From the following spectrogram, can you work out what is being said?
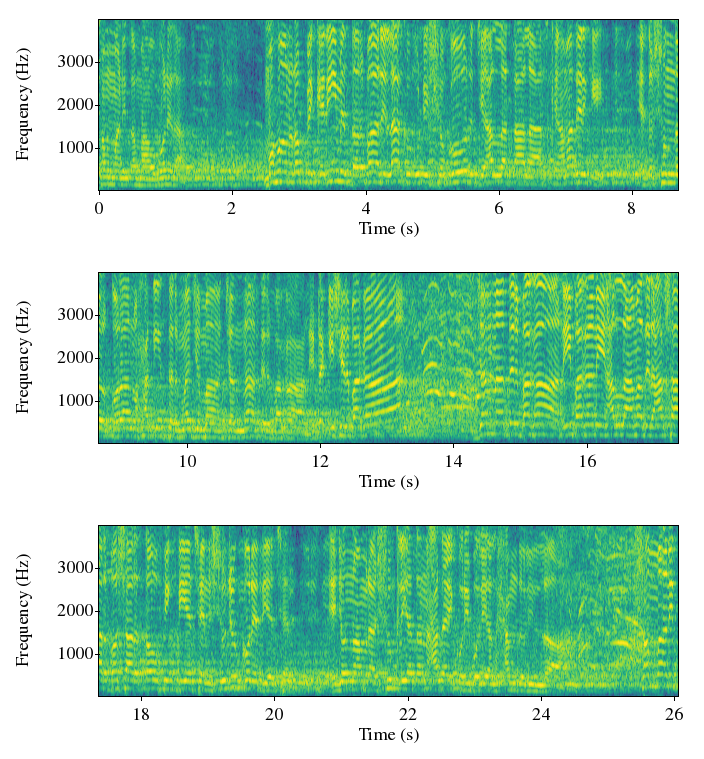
সম্মানিত মা ও বোনেরা, মহান রব্বে করিমের দরবারে লাখো কোটি শুকর যে আল্লাহ তাআলা আজকে আমাদেরকে এত সুন্দর কোরআন হাদিসের মজমা জান্নাতের বাগান। এটা কিসের বাগান? জান্নাতের বাগান, এই বাগানে আল্লাহ আমাদের আসার বসার তৌফিক দিয়েছেন, সুযোগ করে দিয়েছেন। এজন্য আমরা শুক্রিয়াদান আদায় করি বলি আলহামদুলিল্লাহ। সম্মানিত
